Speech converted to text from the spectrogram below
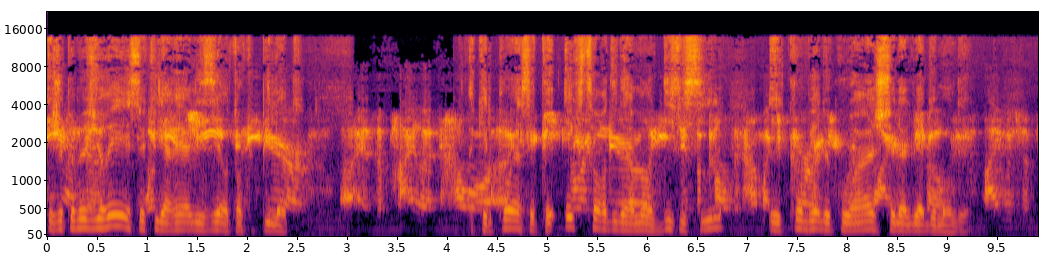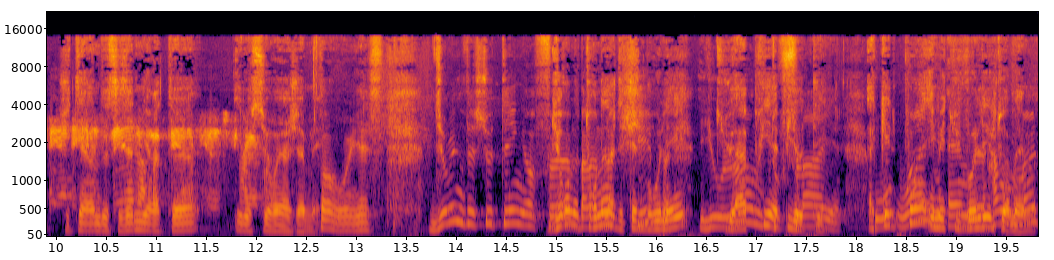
et je peux mesurer ce qu'il a réalisé en tant que pilote. À quel point c'était extraordinairement difficile et combien de courage cela lui a demandé. J'étais un de ses admirateurs et le serai à jamais. Oh yes. During the shooting of, uh, Durant le tournage des Têtes brûlées, you tu as appris à piloter. À quel point aimais-tu voler toi-même?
